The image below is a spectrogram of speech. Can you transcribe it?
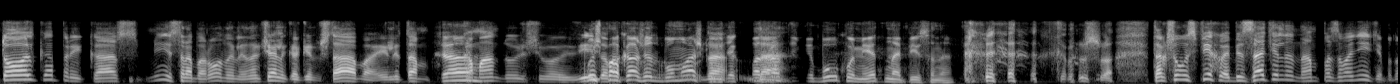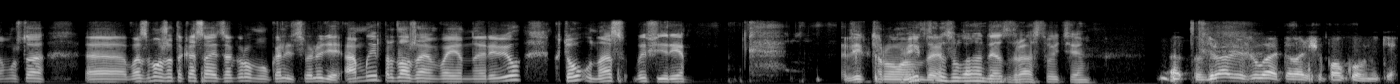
Только приказ министра обороны или начальника генштаба, или там Да. командующего видом. Пусть покажет бумажку, Да, где да. квадратными буквами это написано. Хорошо. Так что успехов обязательно нам позвоните, потому что, э, возможно, это касается огромного количества людей. А мы продолжаем военное ревю. Кто у нас в эфире? Виктор Улан-Удэ. Виктор Зулануде, здравствуйте. Здравия желаю, товарищи полковники.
